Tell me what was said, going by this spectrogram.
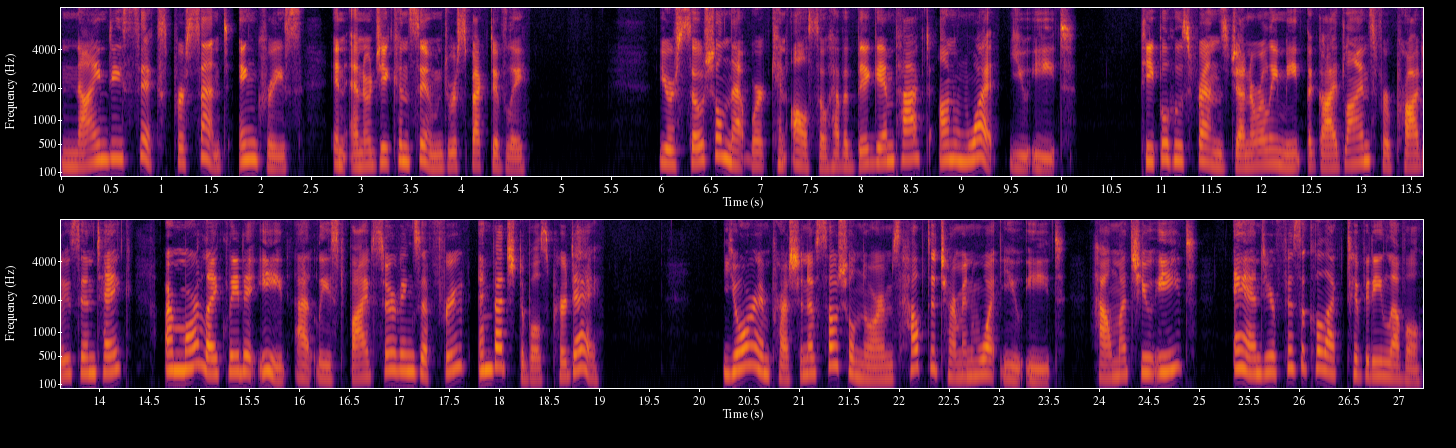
96% increase in energy consumed, respectively. Your social network can also have a big impact on what you eat. People whose friends generally meet the guidelines for produce intake are more likely to eat at least five servings of fruit and vegetables per day. Your impression of social norms help determine what you eat, how much you eat, and your physical activity level.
